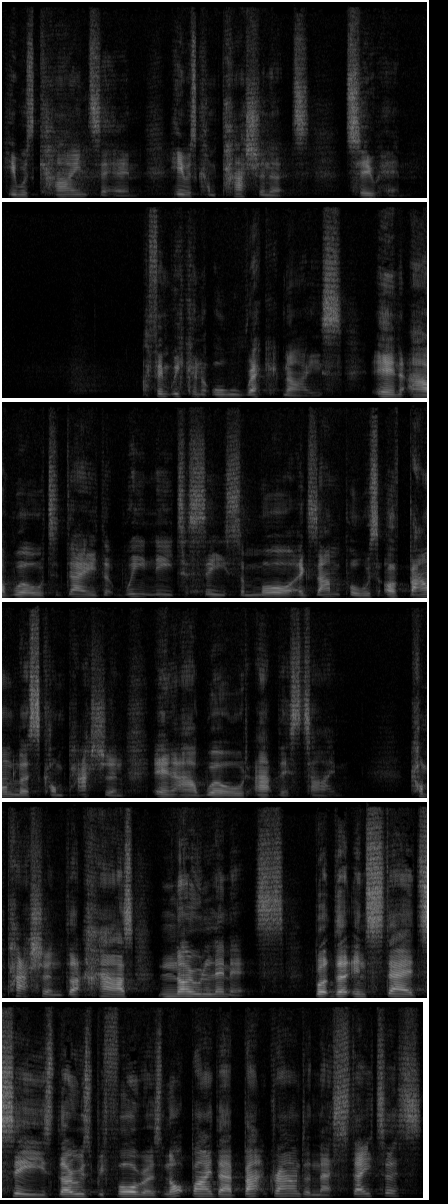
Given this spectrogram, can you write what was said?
He was kind to him, he was compassionate to him. I think we can all recognize in our world today that we need to see some more examples of boundless compassion in our world at this time. Compassion that has no limits, but that instead sees those before us not by their background and their status,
